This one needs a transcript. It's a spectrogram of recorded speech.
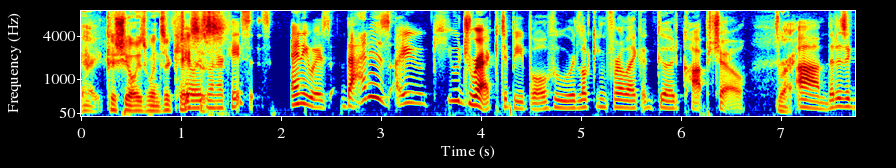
because she always wins her cases. She always win her cases. Anyways, that is a huge wreck to people who are looking for like a good cop show. Right. Um, that is a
